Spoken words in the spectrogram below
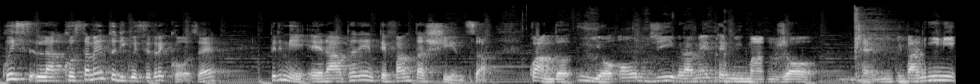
Quest, l'accostamento di queste tre cose per me era praticamente fantascienza. Quando io oggi veramente mi mangio cioè, i panini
